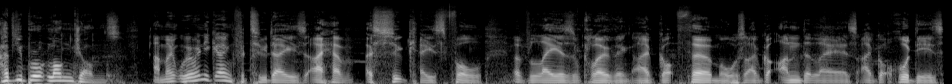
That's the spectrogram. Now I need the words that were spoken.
Have you brought long johns? I mean, we're only going for two days. I have a suitcase full of layers of clothing. I've got thermals, I've got underlayers, I've got hoodies,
